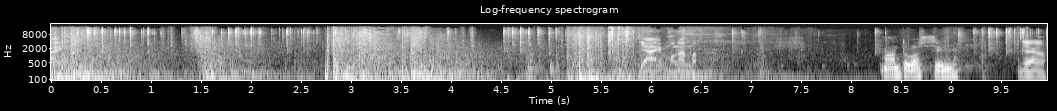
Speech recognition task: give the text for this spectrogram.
Jäi. Jäi molemmat. Mä oon tulossa sinne. Joo.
